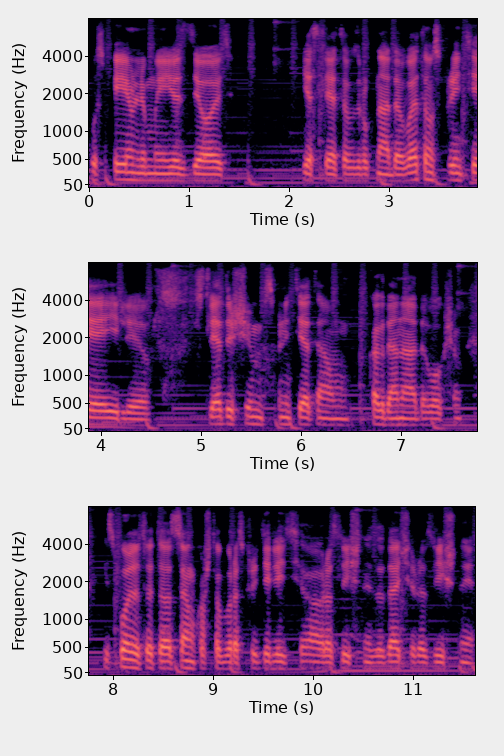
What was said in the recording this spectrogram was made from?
успеем ли мы ее сделать, если это вдруг надо в этом спринте или в следующем спринте, там, когда надо, в общем, использовать эту оценку, чтобы распределить а, различные задачи, различные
